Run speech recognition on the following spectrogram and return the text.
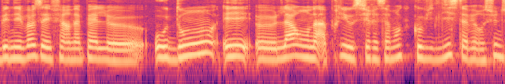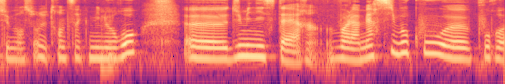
bénévole, vous avez fait un appel aux dons. Et là, on a appris aussi récemment que Covid List avait reçu une subvention de 35 000 mhm. euros du ministère. Voilà, merci beaucoup pour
